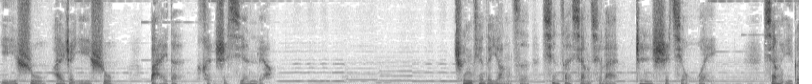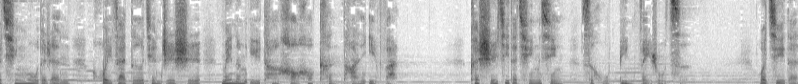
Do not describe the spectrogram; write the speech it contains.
一树挨着一树，白得很是鲜亮。春天的样子，现在想起来真是久违。像一个倾慕的人，悔在得见之时没能与他好好恳谈一番。可实际的情形似乎并非如此。我记得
